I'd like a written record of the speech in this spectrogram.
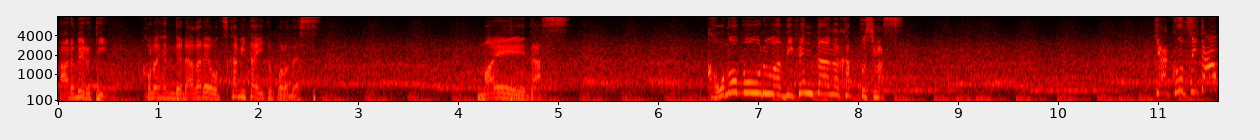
アルベルティ。この辺で流れをつかみたいところです。前へ出す。このボールはディフェンダーがカットします。逆をついた。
